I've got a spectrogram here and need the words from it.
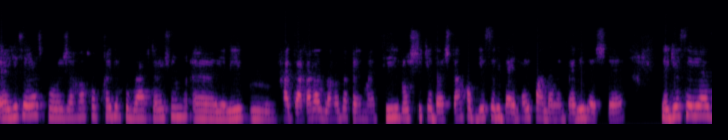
یه سری از پروژه ها خب خیلی خوب رفتارشون یعنی حداقل از لحاظ قیمتی رشدی که داشتن خب یه سری دلیل های fundamental ی داشته. یه سری از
